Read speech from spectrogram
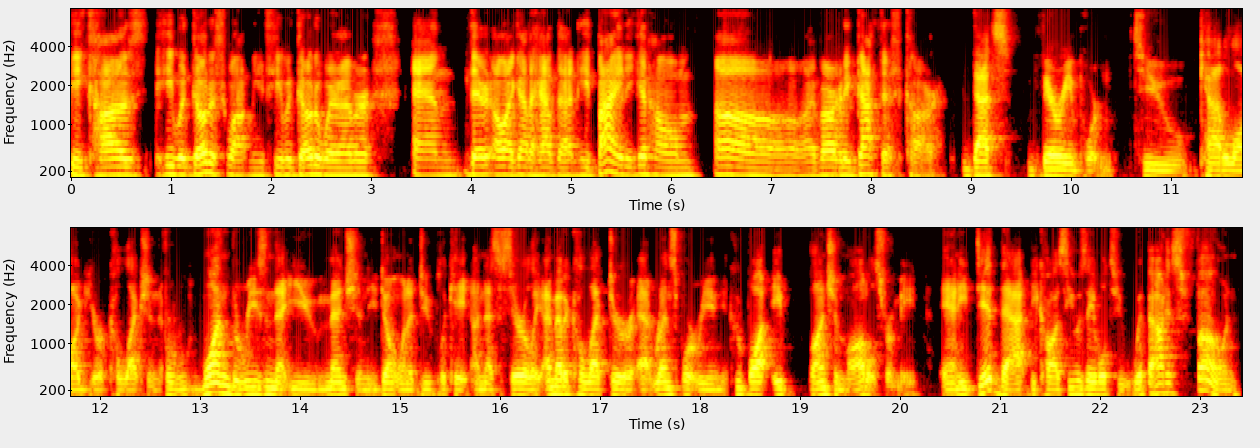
because he would go to swap meets, he would go to wherever, and there, oh, I got to have that. And he'd buy it, he'd get home, oh, I've already got this car. That's very important to catalog your collection. For one, the reason that you mentioned you don't want to duplicate unnecessarily. I met a collector at Rennsport Reunion who bought a bunch of models from me. And he did that because he was able to whip out his phone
